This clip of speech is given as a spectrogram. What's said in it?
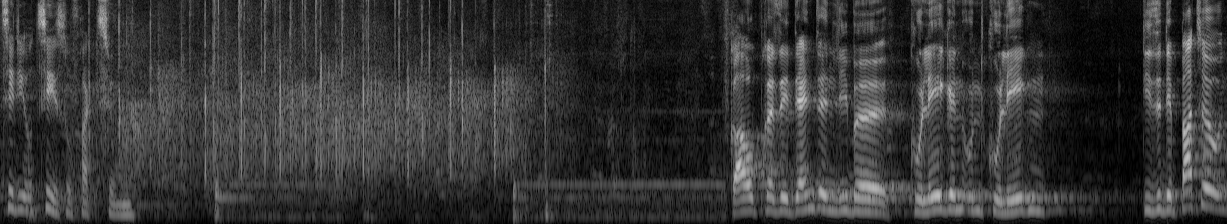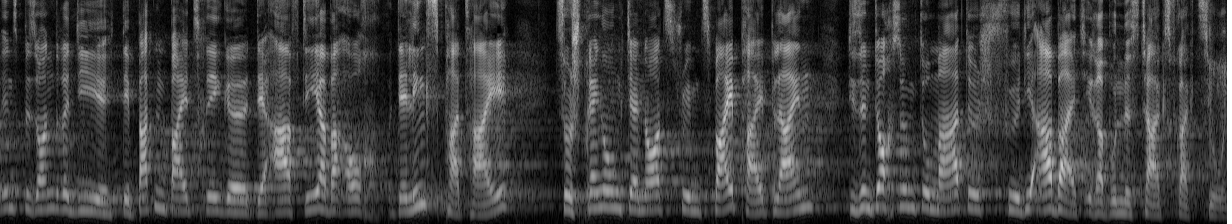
CDU-CSU-Fraktion. Frau Präsidentin, liebe Kolleginnen und Kollegen! Diese Debatte und insbesondere die Debattenbeiträge der AfD, aber auch der Linkspartei zur Sprengung der Nord Stream 2 Pipeline, die sind doch symptomatisch für die Arbeit ihrer Bundestagsfraktion.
